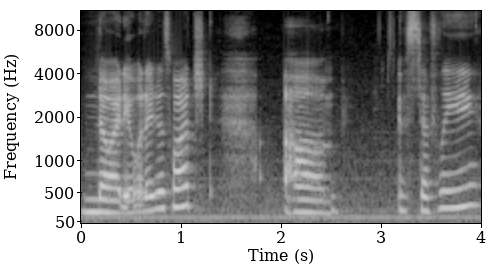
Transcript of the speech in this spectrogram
no idea what I just watched. Um it was definitely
